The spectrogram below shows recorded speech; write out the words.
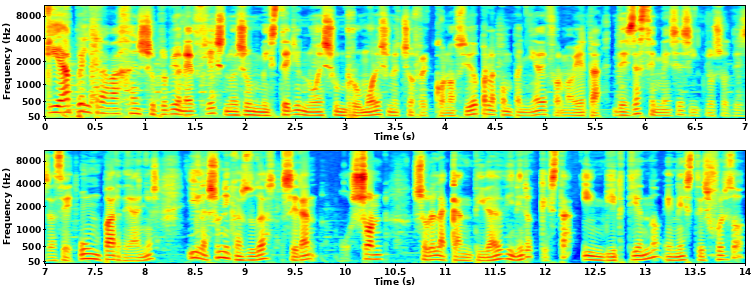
Que Apple trabaja en su propio Netflix no es un misterio, no es un rumor, es un hecho reconocido por la compañía de forma abierta desde hace meses, incluso desde hace un par de años, y las únicas dudas serán o son sobre la cantidad de dinero que está invirtiendo en este esfuerzo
